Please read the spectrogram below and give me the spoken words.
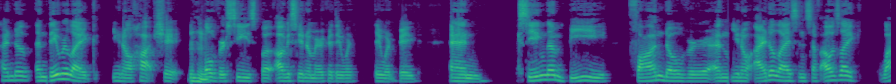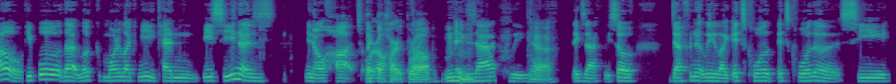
kind of. And they were like, you know, hot shit Mhm. overseas, but obviously in America they weren't they weren't big. And seeing them be fawned over and you know idolized and stuff, I was like, wow, people that look more like me can be seen as you know hot like or the heartthrob Mhm. Exactly, yeah exactly. So definitely, like it's cool. It's cool to see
